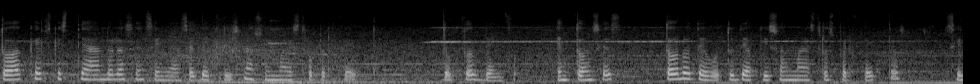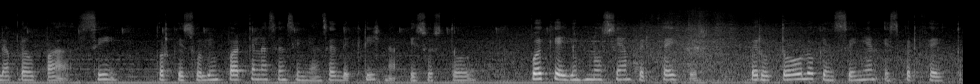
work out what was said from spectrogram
Todo aquel que esté dando las enseñanzas de Krishna es un maestro perfecto. Doctor Benford. Entonces, ¿todos los devotos de aquí son maestros perfectos? Si la Prabhupada, sí, porque solo imparten las enseñanzas de Krishna, eso es todo. Puede que ellos no sean perfectos, pero todo lo que enseñan es perfecto,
